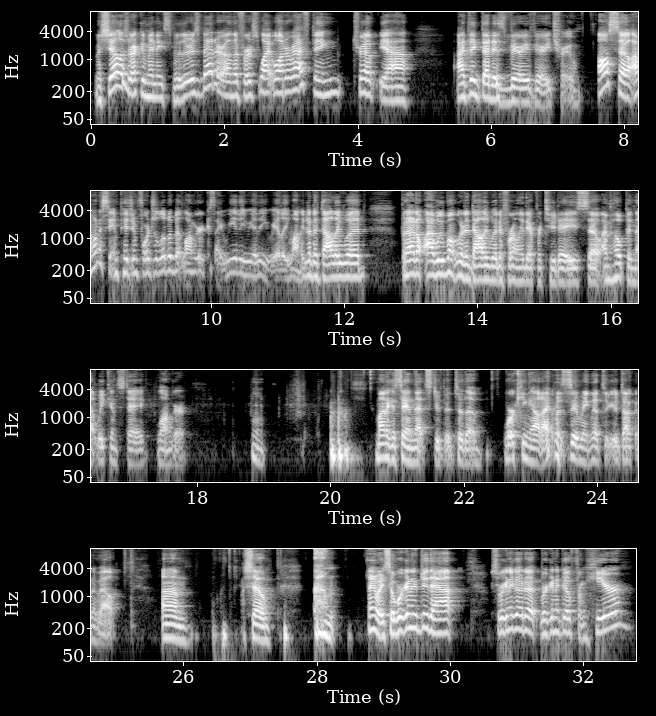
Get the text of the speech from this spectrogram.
Michelle is recommending smoother is better on the first whitewater rafting trip. Yeah, I think that is very, very true. Also, I want to stay in Pigeon Forge a little bit longer because I really, really, really want to go to Dollywood. But I don't. I, we won't go to Dollywood if we're only there for two days. So I'm hoping that we can stay longer. Hmm. Monica's saying that's stupid to the working out. I'm assuming that's what you're talking about. Um. So, um, anyway, so we're gonna do that. So we're gonna go to. We're gonna go from here.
